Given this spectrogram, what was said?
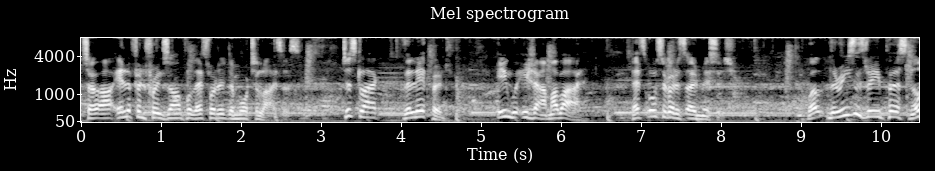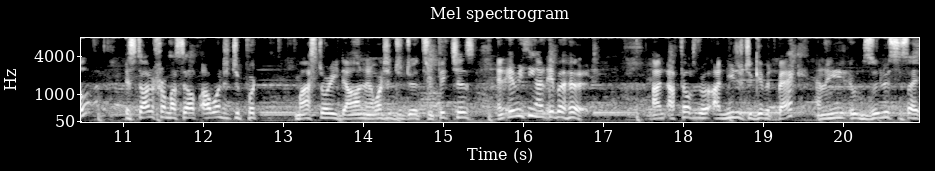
So, our elephant, for example, that's what it immortalizes. Just like the leopard, that's also got its own message. Well, the reason is very personal. It started from myself. I wanted to put my story down and I wanted to do it through pictures and everything I'd ever heard. And I felt I needed to give it back. And I needed Zulus to say,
